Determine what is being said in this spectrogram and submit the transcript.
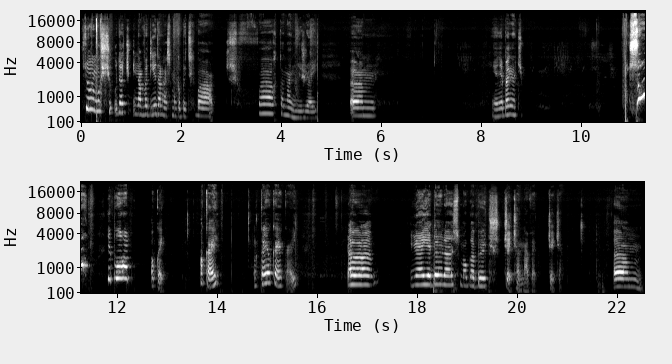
W sumie musi się udać i nawet jeden raz mogę być chyba czwarta na niżej. Em, ja nie będę ci... Co? Ja byłam... Okej. Okej. Okej, okej, okej. Em, Ja jeden raz mogę być trzecia nawet. Trzecia. Um,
